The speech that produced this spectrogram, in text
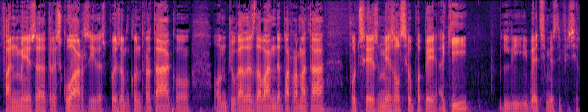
fan més a tres quarts i després amb contraatac o, o amb jugades de banda per rematar potser és més el seu paper aquí li veig més difícil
